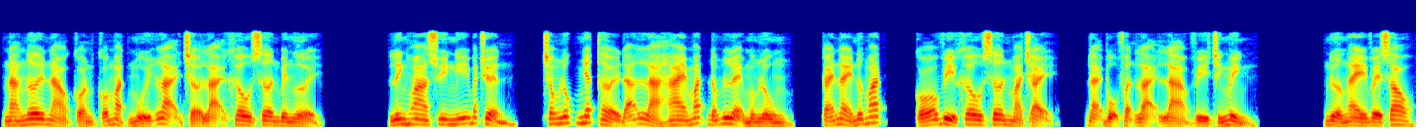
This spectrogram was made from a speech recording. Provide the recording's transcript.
nàng nơi nào còn có mặt mũi lại trở lại khâu sơn bên người. Linh hoa suy nghĩ bắt chuyện, trong lúc nhất thời đã là hai mắt đấm lệ mông lung, cái này nước mắt, có vì khâu sơn mà chạy đại bộ phận lại là vì chính mình. Nửa ngày về sau,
